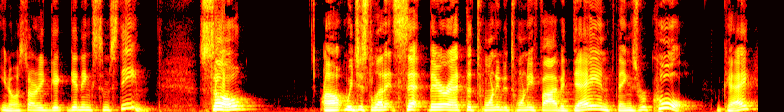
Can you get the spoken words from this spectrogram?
you know, started get, getting some steam. So uh, we just let it set there at the 20 to 25 a day, and things were cool. Okay.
